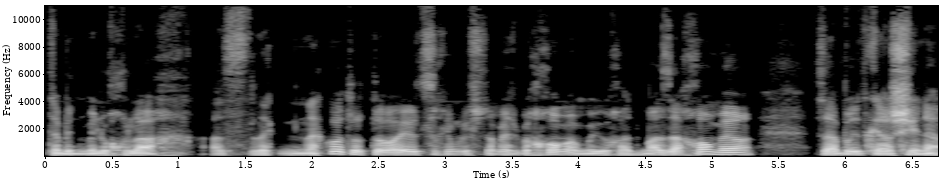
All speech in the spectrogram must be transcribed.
תמיד מלוכלך, אז לנקות אותו היו צריכים להשתמש בחומר מיוחד. מה זה החומר? זה הברית קרשינה.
